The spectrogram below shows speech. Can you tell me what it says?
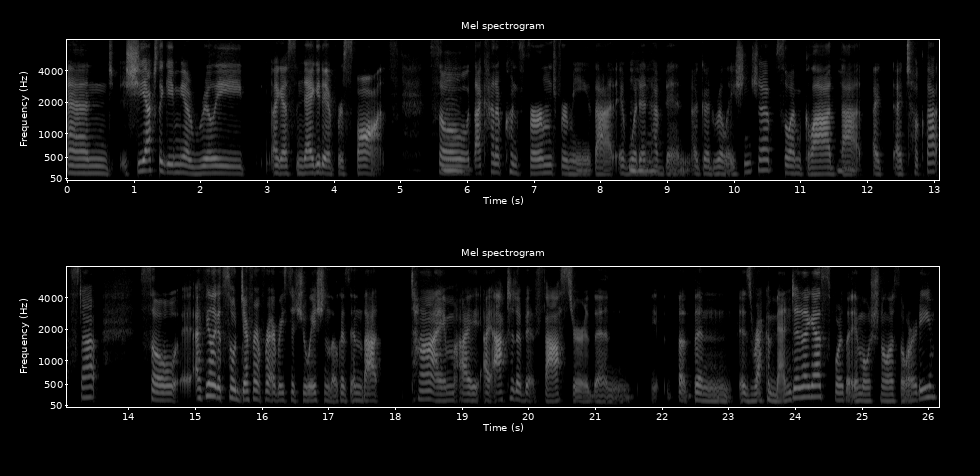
And she actually gave me a really, I guess, negative response. So mm. that kind of confirmed for me that it wouldn't mm-hmm. have been a good relationship. So I'm glad yeah. that I, I took that step. So I feel like it's so different for every situation though, because in that time I, I acted a bit faster than than is recommended, I guess, for the emotional authority.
